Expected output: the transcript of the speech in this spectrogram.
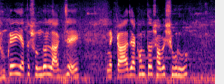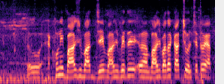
ঢুকেই এত সুন্দর লাগছে মানে কাজ এখন তো সবে শুরু তো এখনই বাঁশ বাঁধছে, বাঁশ বেঁধে বাঁশ বাঁধার কাজ চলছে। তো এত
